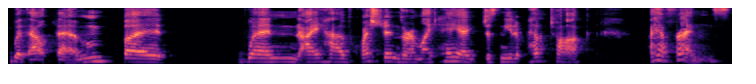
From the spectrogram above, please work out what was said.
without them, but when I have questions or I'm like, hey, I just need a pep talk, I have friends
